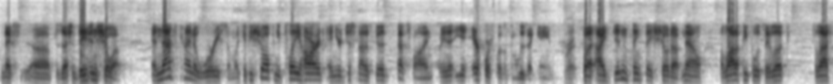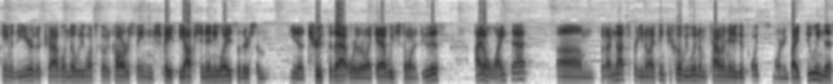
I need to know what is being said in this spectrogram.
next uh, possession. They didn't show up, and that's kind of worrisome. Like if you show up and you play hard and you're just not as good, that's fine. I mean, Air Force wasn't going to lose that game, right? But I didn't think they showed up. Now, a lot of people would say, "Look, it's the last game of the year. They're traveling. Nobody wants to go to Colorado State and face the option anyway." So there's some you know truth to that where they're like, "Yeah, we just don't want to do this." I don't like that. Um, but I'm not, you know, I think Jacoby Windmon, Tyler made a good point this morning. By doing this,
